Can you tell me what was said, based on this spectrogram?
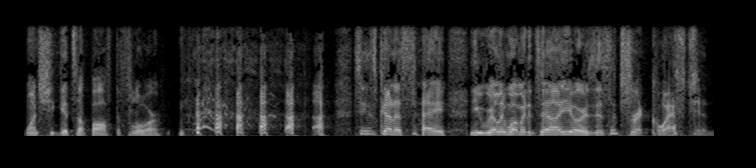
once she gets up off the floor, she's going to say, "You really want me to tell you, or is this a trick question?"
